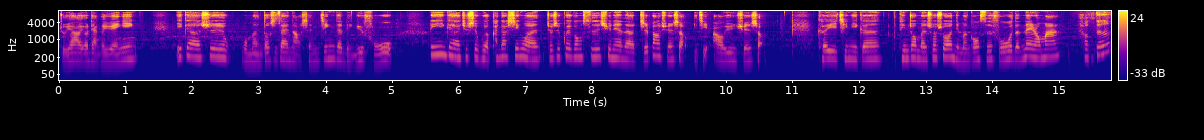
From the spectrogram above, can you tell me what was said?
主要有两个原因，一个是我们都是在脑神经的领域服务。另一个就是我有看到新闻，就是贵公司训练了职棒选手以及奥运选手，可以请你跟听众们说说你们公司服务的内容吗？好的，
